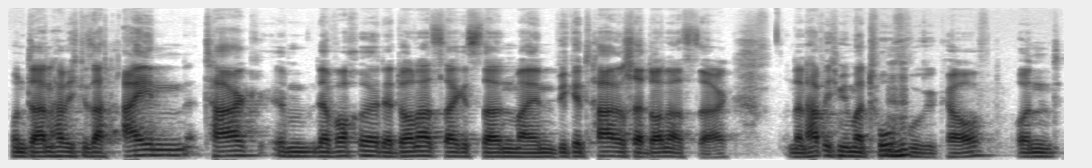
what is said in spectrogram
Und dann habe ich gesagt, ein Tag in der Woche, der Donnerstag ist dann mein vegetarischer Donnerstag. Und dann habe ich mir mal Tofu mhm. gekauft und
